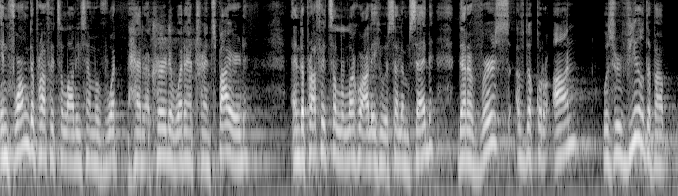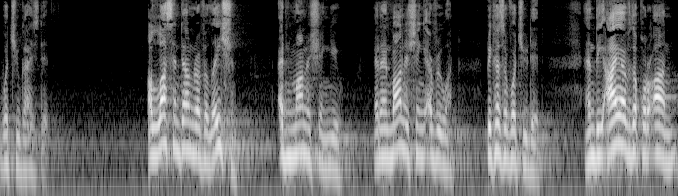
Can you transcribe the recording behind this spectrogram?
informed the Prophet ﷺ of what had occurred and what had transpired. And the Prophet ﷺ said that a verse of the Quran was revealed about what you guys did. Allah sent down revelation admonishing you and admonishing everyone because of what you did. And the ayah of the Quran,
